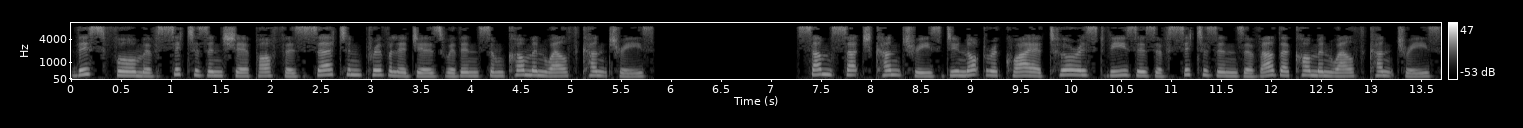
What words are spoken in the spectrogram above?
This form of citizenship offers certain privileges within some Commonwealth countries, some such countries do not require tourist visas of citizens of other Commonwealth countries,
